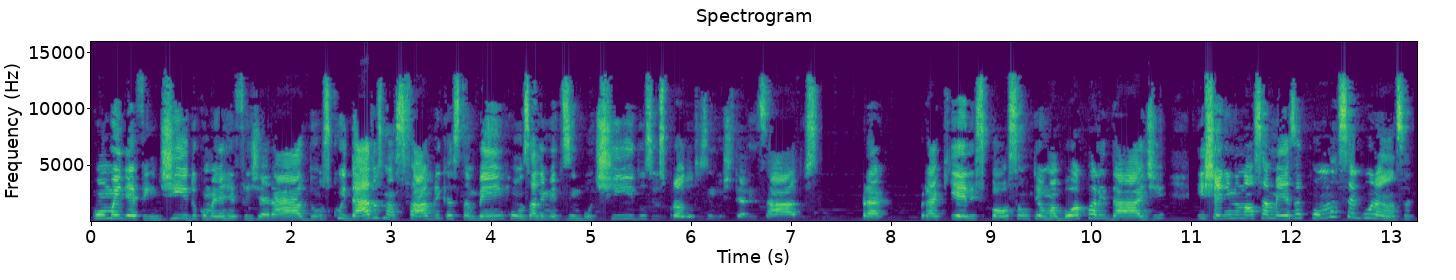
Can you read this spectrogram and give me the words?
como ele é vendido, como ele é refrigerado, os cuidados nas fábricas também com os alimentos embutidos e os produtos industrializados para que eles possam ter uma boa qualidade e cheguem na nossa mesa com uma segurança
